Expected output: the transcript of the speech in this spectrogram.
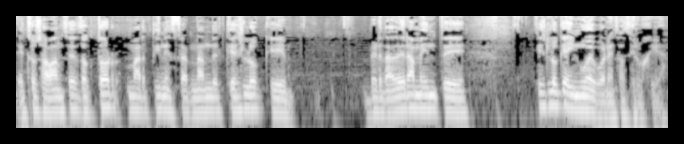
estos avances, doctor Martínez Fernández, ¿qué es lo que verdaderamente, es lo que hay nuevo en esta cirugía?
